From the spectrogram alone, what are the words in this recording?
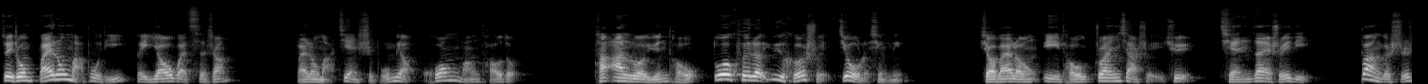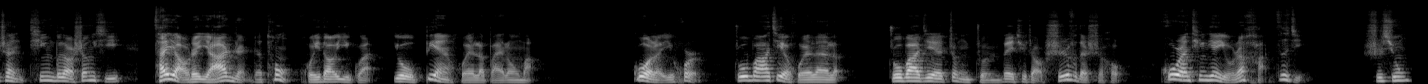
最终白龙马不敌，被妖怪刺伤。白龙马见势不妙，慌忙逃走。他暗落云头，多亏了玉河水救了性命。小白龙一头钻下水去，潜在水底半个时辰，听不到声息。才咬着牙忍着痛回到驿馆，又变回了白龙马。过了一会儿，猪八戒回来了。猪八戒正准备去找师傅的时候，忽然听见有人喊自己：“师兄，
